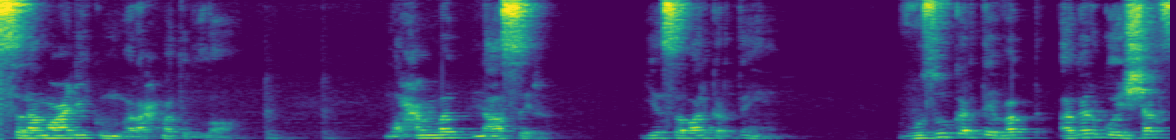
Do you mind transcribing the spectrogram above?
السلام علیکم ورحمۃ اللہ۔ محمد ناصر، یہ سوال کرتے ہیں، وضو کرتے وقت اگر کوئی شخص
